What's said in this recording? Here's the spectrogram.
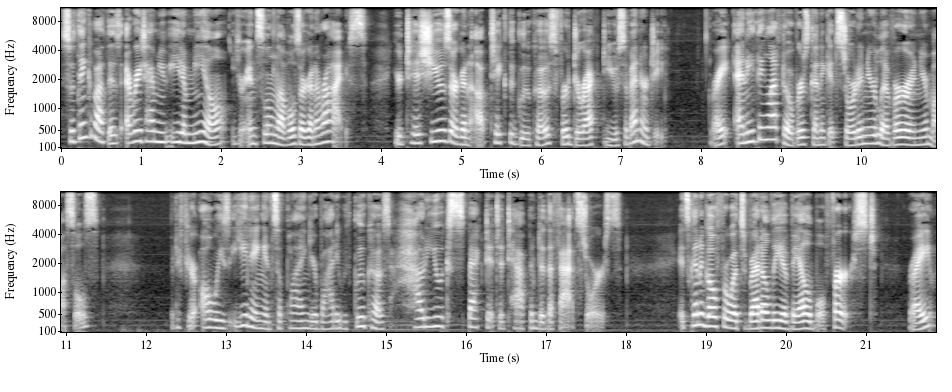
So think about this every time you eat a meal, your insulin levels are going to rise. Your tissues are going to uptake the glucose for direct use of energy right? Anything left over is going to get stored in your liver or in your muscles. But if you're always eating and supplying your body with glucose, how do you expect it to tap into the fat stores? It's going to go for what's readily available first, right?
